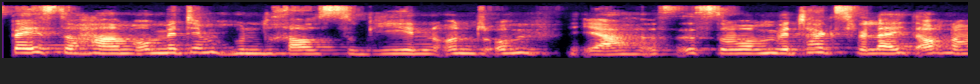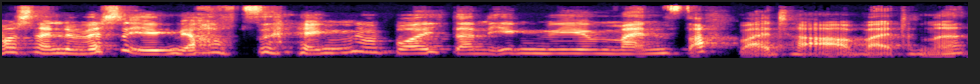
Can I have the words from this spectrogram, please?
Space zu haben, um mit dem Hund rauszugehen und um, ja, es ist so mittags vielleicht auch nochmal schnell eine Wäsche irgendwie aufzuhängen, bevor ich dann irgendwie meinen Stuff weiterarbeite. Ne?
